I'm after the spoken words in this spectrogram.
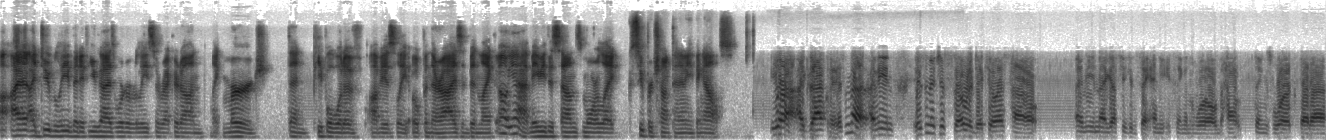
I I do believe that if you guys were to release a record on like Merge, then people would have obviously opened their eyes and been like, oh yeah, maybe this sounds more like Superchunk than anything else. Yeah, exactly. Isn't that? I mean, isn't it just so ridiculous how? I mean, I guess you can say anything in the world how things work, but uh,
